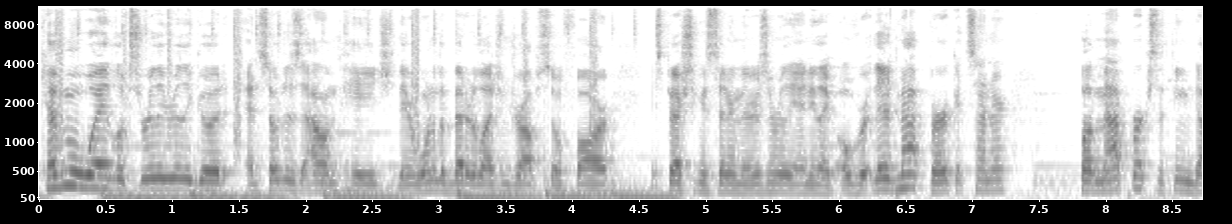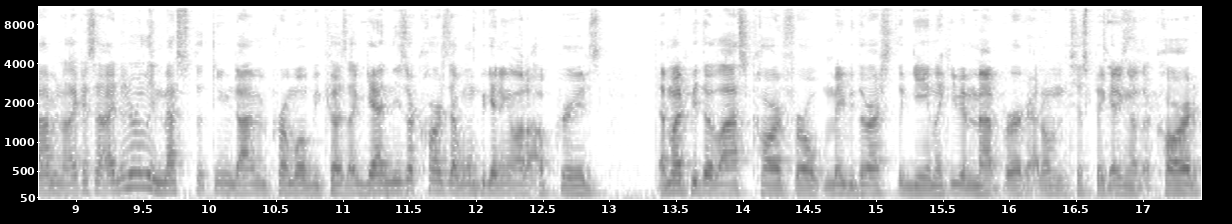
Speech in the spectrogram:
Kevin Mawae looks really, really good, and so does Alan Page. They're one of the better legend drops so far, especially considering there isn't really any like over. There's Matt Birk at center, but Matt Birk's the theme diamond. Like I said, I didn't really mess with the theme diamond promo because again, these are cards that won't be getting a lot of upgrades. That might be their last card for maybe the rest of the game. Like even Matt Birk, I don't anticipate getting another card.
